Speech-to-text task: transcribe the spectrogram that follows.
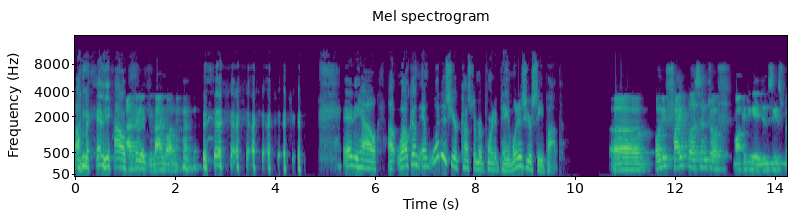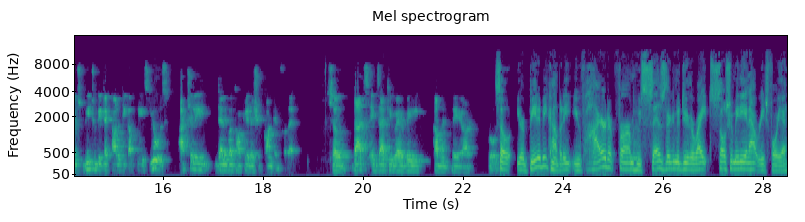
Um, anyhow, absolutely bang on. anyhow, uh, welcome. And what is your customer pointed pain? What is your CPOP? Uh, only 5% of marketing agencies which B2B technology companies use actually deliver thought leadership content for them. So that's exactly where we come and play our So you're a B2B company. You've hired a firm who says they're going to do the right social media and outreach for you.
